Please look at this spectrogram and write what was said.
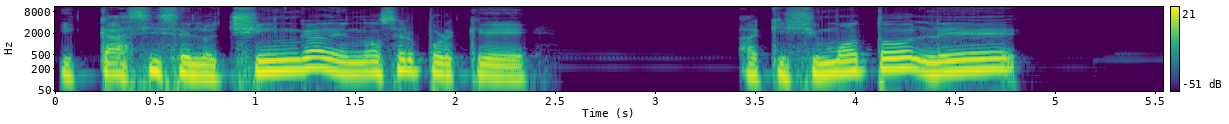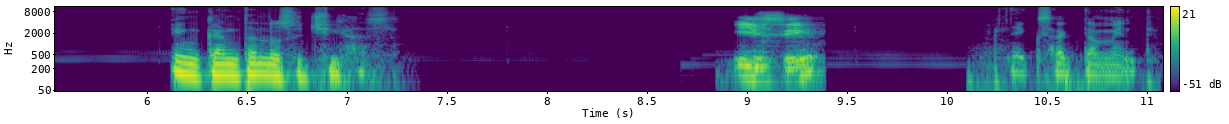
Y casi se lo chinga de no ser porque a Kishimoto le encantan los Uchijas. ¿Y sí? Exactamente.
